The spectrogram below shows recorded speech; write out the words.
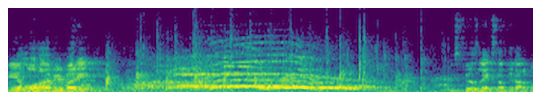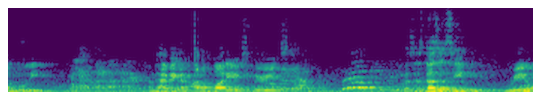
Hey, aloha everybody. This feels like something out of a movie. I'm having an out of body experience because this doesn't seem real.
